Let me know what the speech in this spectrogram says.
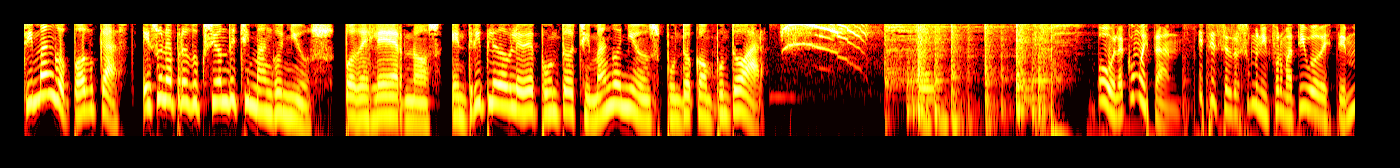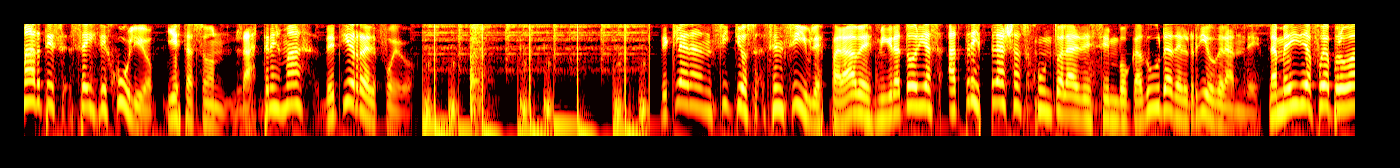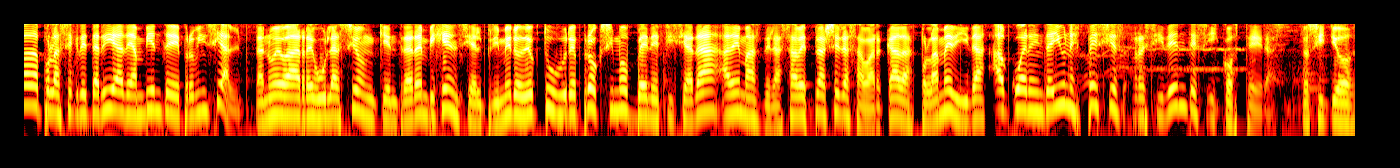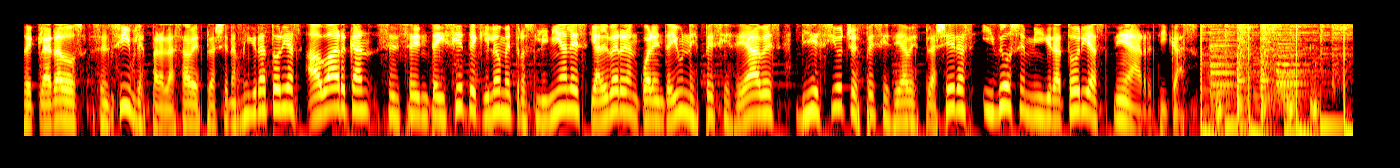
Chimango Podcast es una producción de Chimango News. Podés leernos en www.chimangonews.com.ar. Hola, ¿cómo están? Este es el resumen informativo de este martes 6 de julio y estas son las tres más de Tierra del Fuego declaran sitios sensibles para aves migratorias a tres playas junto a la desembocadura del Río Grande. La medida fue aprobada por la Secretaría de Ambiente Provincial. La nueva regulación que entrará en vigencia el 1 de octubre próximo beneficiará, además de las aves playeras abarcadas por la medida, a 41 especies residentes y costeras. Los sitios declarados sensibles para las aves playeras migratorias abarcan 67 kilómetros lineales y albergan 41 especies de aves, 18 especies de aves playeras y y 12 migratorias neárticas.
